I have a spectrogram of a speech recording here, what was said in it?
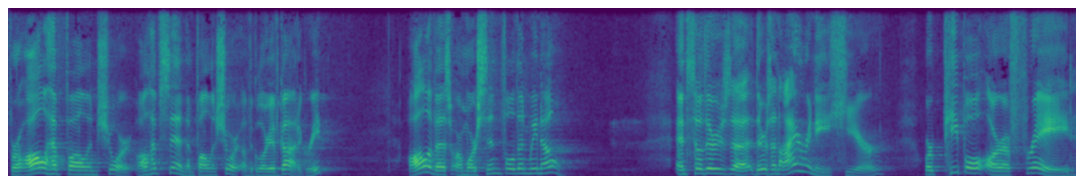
For all have fallen short, all have sinned and fallen short of the glory of God. Agreed? All of us are more sinful than we know. And so there's, a, there's an irony here where people are afraid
